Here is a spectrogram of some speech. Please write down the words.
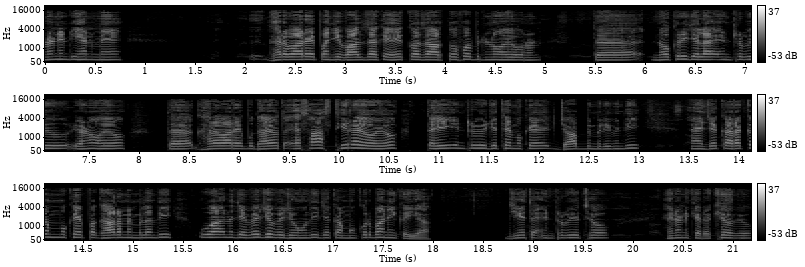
उन्हनि ॾींहंनि में घर वारे पंहिंजी वालद खे हिकु हज़ार तोहफ़ो बि ॾिनो हुयो उन्हनि त नौकिरी जे लाइ इंटरव्यू ॾियणो हुयो त घर वारे ॿुधायो त अहसासु थी रहियो हुयो त हीअ इंटरव्यू जिथे मूंखे जॉब बि मिली वेंदी ऐं जेका रक़म मूंखे पघार में मिलंदी उहा इन जे वेझो वेझो हूंदी जेका मूं कुर्बानी कई आहे जीअं त इंटरव्यू थियो हिननि खे रखियो वियो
